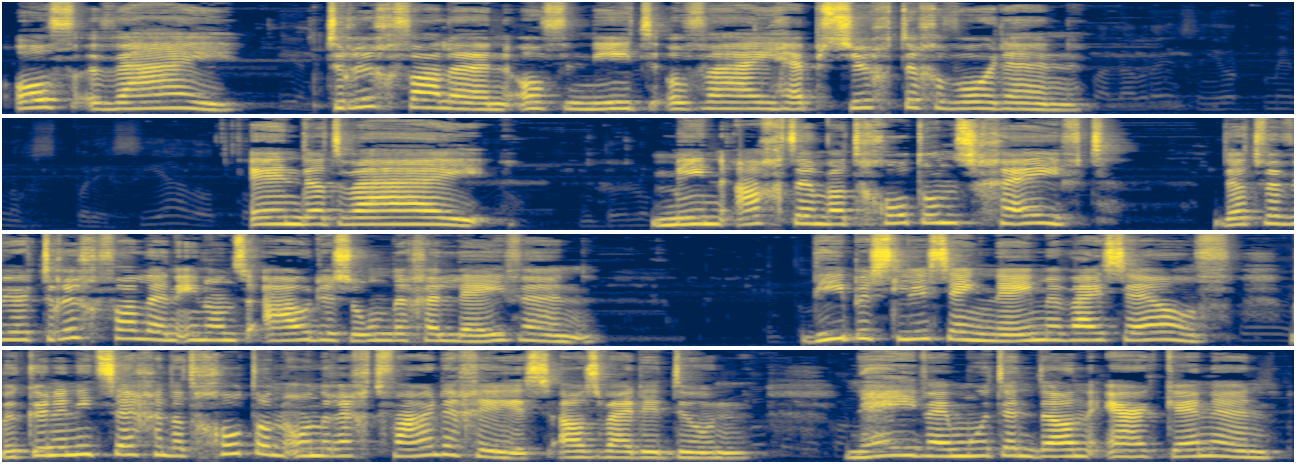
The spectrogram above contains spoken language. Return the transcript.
Of wij terugvallen of niet, of wij hebzuchtig worden. En dat wij minachten wat God ons geeft. Dat we weer terugvallen in ons oude zondige leven. Die beslissing nemen wij zelf. We kunnen niet zeggen dat God dan onrechtvaardig is als wij dit doen. Nee, wij moeten dan erkennen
